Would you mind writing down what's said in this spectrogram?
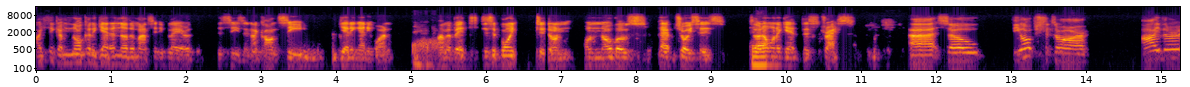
I think I'm not gonna get another Man City player this season. I can't see getting anyone. I'm a bit disappointed on on all those Pep choices, so I don't want to get the stress. Uh, so the options are either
